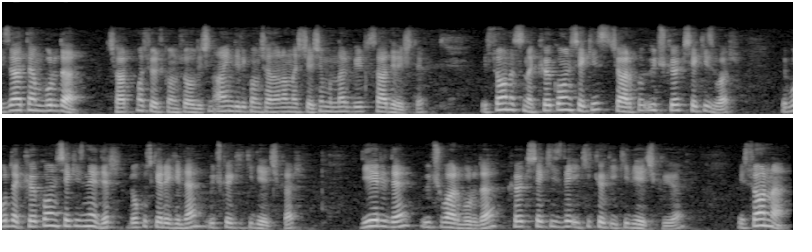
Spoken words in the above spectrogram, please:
E zaten burada çarpma söz konusu olduğu için aynı dili konuşanlar anlaşacağı için bunlar bir sadeleşti. E sonrasında kök 18 çarpı 3 kök 8 var. E burada kök 18 nedir? 9 kere 2'den 3 kök 2 diye çıkar. Diğeri de 3 var burada. Kök 8'de 2 kök 2 diye çıkıyor. E sonra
